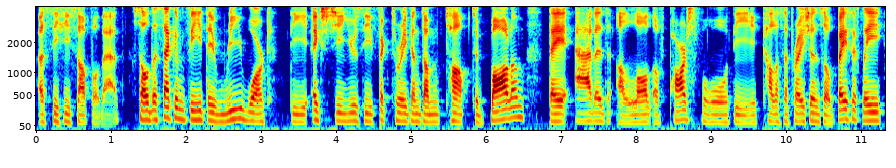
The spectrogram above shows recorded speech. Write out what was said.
a CC sub for that. So the second V, they rework the HGUC Victory Gundam top to bottom, they added a lot of parts for the color separation. So basically,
